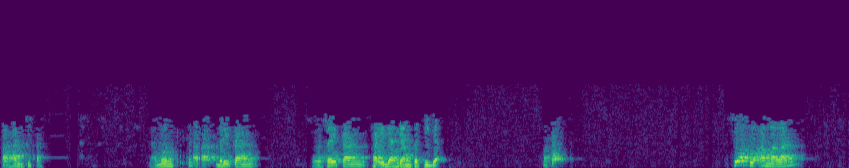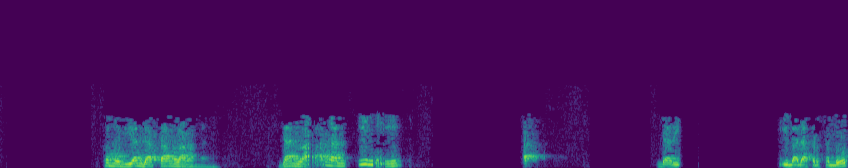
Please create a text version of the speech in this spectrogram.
tahan kita. Namun kita berikan selesaikan faidah yang ketiga. Maka suatu amalan kemudian datang larangan. Dan larangan ini dari ibadah tersebut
